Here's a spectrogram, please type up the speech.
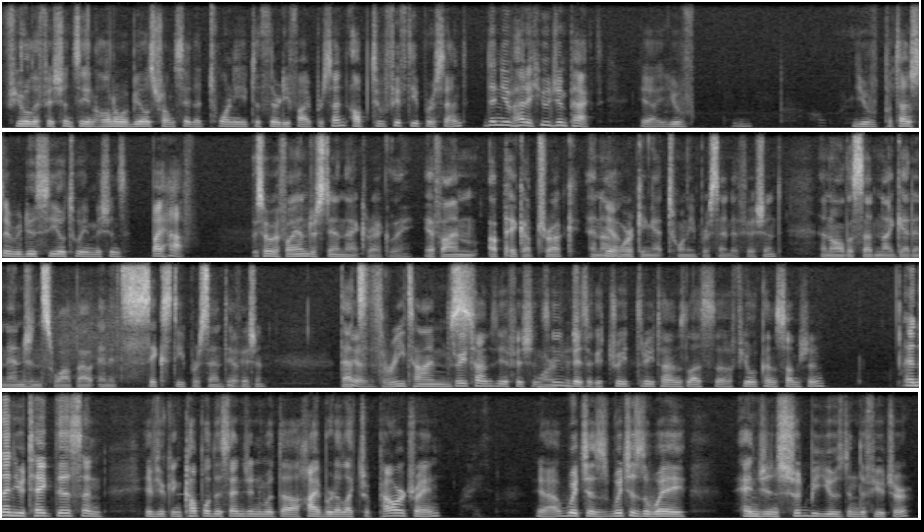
fuel efficiency in automobiles from say the 20 to 35% up to 50%, then you've had a huge impact. Yeah, you've you've potentially reduced CO2 emissions by half. So if I understand that correctly, if I'm a pickup truck and I'm Yeah. working at 20% efficient, and all of a sudden I get an engine swap out and it's 60% Yeah. efficient, that's Yeah. three times. three times the efficiency, efficient. basically three three times less uh, fuel consumption. And then you take this, and if you can couple this engine with a hybrid electric powertrain, yeah, which is which is the way engines should be used in the future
